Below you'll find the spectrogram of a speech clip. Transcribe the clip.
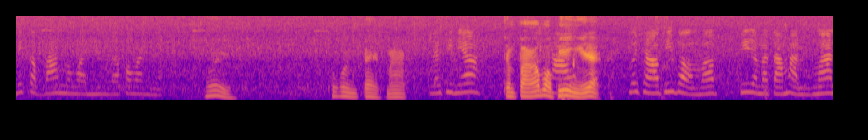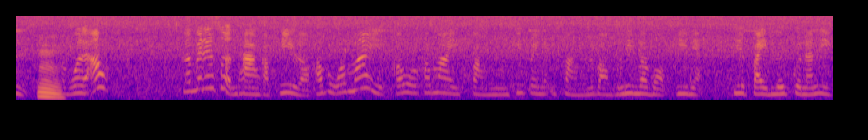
ไม่กลับบ้านมาวันหนึงแล้วเขาวันเนี้ยเฮ้ย ทุกคนแปลกมากแล้วทีเนี้ย จำปาก็บอกพี่อย่างนี้แหละ เมื่อเช้าพี่บอกว่าพี่จะมาตามหาลุงมั่นอืม ผมก็เลยเอ้าแล้วไม่ได้ส่วนทางกับพี่เหรอเขาบอกว่าไม่เขาบอกเขามาอีกฝั่งหนึงที่ไปในอีกฝั่งหนึงหรือเปล่าผมรีบมาบอกพี่เนี่ยพี่จะไปลึกกว่านั้นอีก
